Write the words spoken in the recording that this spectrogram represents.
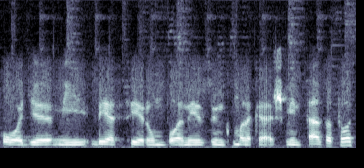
hogy mi bélszérumból nézzünk molekuláris mintázatot,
